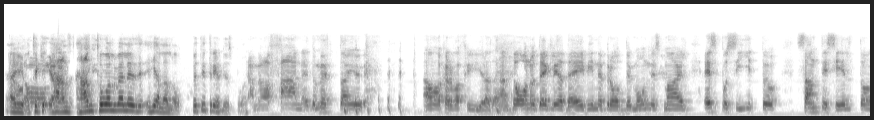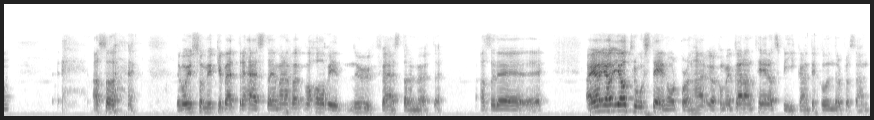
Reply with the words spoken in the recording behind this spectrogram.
jag tycker, han, han tål väl hela loppet i tredje spår. Ja, men vad fan, då mötte han ju... Han var kanske var fyra där. Han Dano Deglia Day, vinner Brodde, Money Smile, Esposito, Santi Silton. Alltså, det var ju så mycket bättre hästar. Jag menar, vad, vad har vi nu för hästar den möter? Alltså det, jag, jag, jag, tror stenhårt på den här och jag kommer garanterat spika den till 100%.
